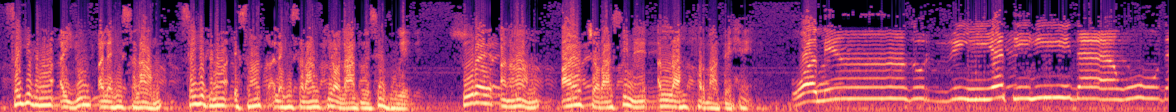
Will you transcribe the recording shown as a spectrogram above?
سیدنا ایوب علیہ السلام سیدنا اسحاق علیہ السلام کی اولاد میں سے ہوئے۔ سورہ انعام آیت چوراسی میں اللہ فرماتے ہیں۔ وَمِن ذُرِّيَّتِهِ دَاوُودَ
